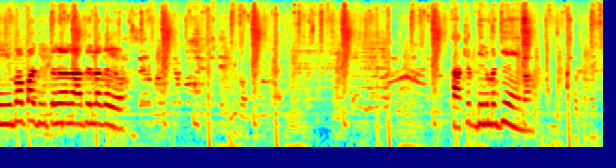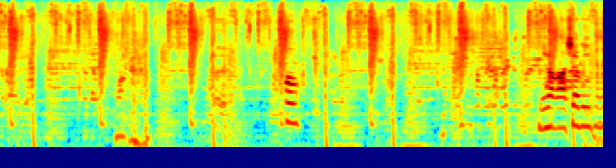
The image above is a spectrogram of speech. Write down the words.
Yung iba pa, dito na natin lagay, oh. Akit din naman dyan, eh, no? Oh. Hindi na kasya rito.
